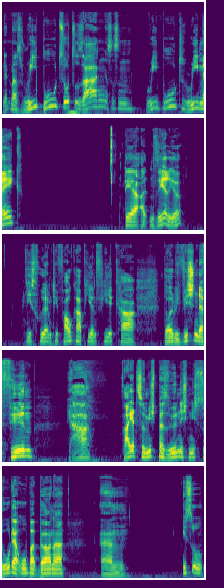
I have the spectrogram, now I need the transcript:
nennt man es Reboot sozusagen. Es ist ein Reboot, Remake der alten Serie, die es früher im TV gab, hier in 4K Dolby Vision. Der Film, ja, war jetzt für mich persönlich nicht so der Oberburner. Ähm, ist so,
